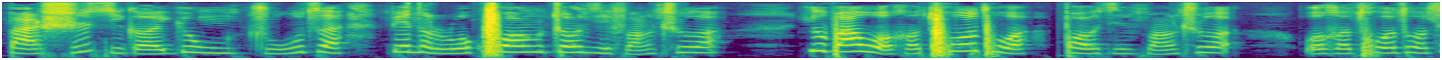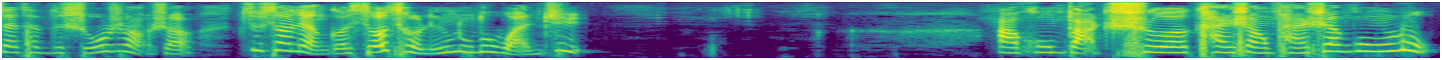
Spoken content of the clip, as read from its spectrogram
把十几个用竹子编的箩筐装进房车，又把我和托托抱进房车。我和托托在他的手掌上，就像两个小巧玲珑的玩具。阿空把车开上盘山公路。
